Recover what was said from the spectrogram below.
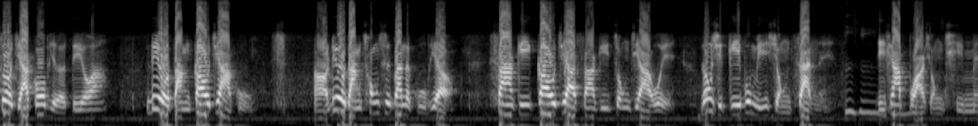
做假股票丢啊！六档高价股，啊，六档冲刺班的股票，三支高价，三支中价位，拢是基本面上赞的，而且博上深的。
